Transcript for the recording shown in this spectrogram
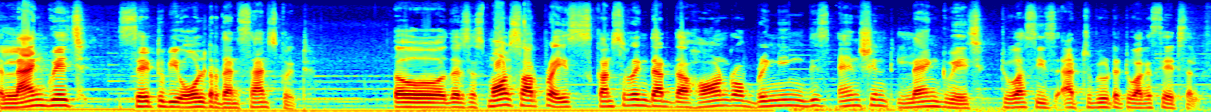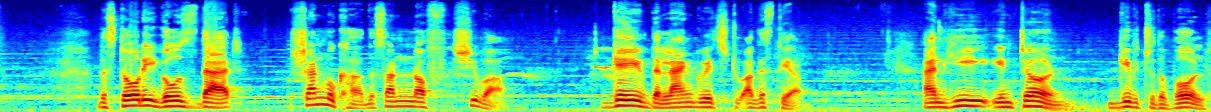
a language said to be older than Sanskrit. So there is a small surprise considering that the honor of bringing this ancient language to us is attributed to Agastya itself. The story goes that Shanmukha, the son of Shiva, gave the language to Agastya. and he in turn gave it to the world.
